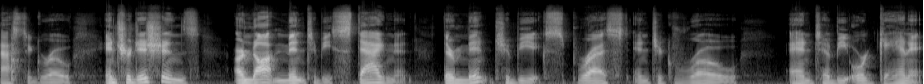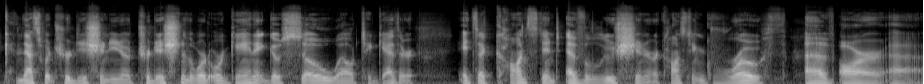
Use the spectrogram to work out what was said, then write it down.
has to grow. And traditions are not meant to be stagnant, they're meant to be expressed and to grow and to be organic. And that's what tradition, you know, tradition and the word organic go so well together. It's a constant evolution or a constant growth of our uh,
